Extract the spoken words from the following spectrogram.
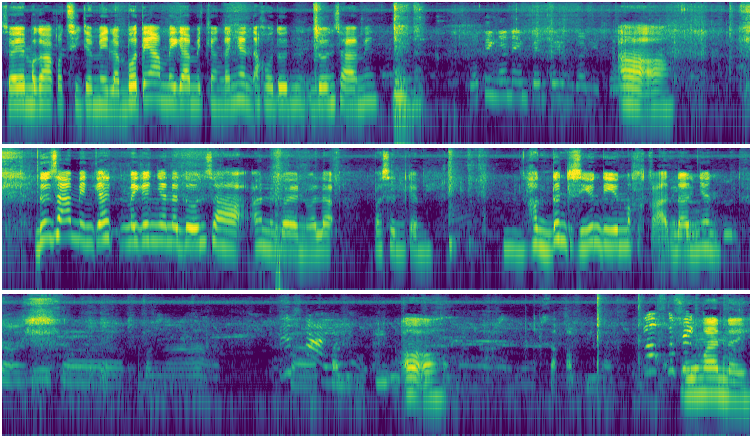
So, ayan, magakot si Jamila. Buti nga, may gamit kang ganyan. Ako doon, doon sa amin. Buti nga na-invento yung ganito. Oo. Doon sa amin, kahit may ganyan na doon sa, ano ba yan, wala. Pasan kami. Hmm, hagdan kasi yun, di yun makakaadaan yan. Doon sa ano, sa mga sa palengke o Oo. sa mga ano, sa kabihas. Oo nga, Nay.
